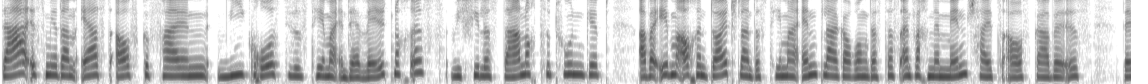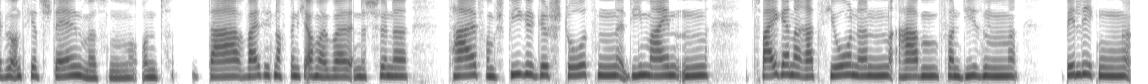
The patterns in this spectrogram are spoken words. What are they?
da ist mir dann erst aufgefallen, wie groß dieses Thema in der Welt noch ist, wie viel es da noch zu tun gibt, aber eben auch in Deutschland das Thema Endlagerung, dass das einfach eine Menschheitsaufgabe ist, der wir uns jetzt stellen müssen. Und da weiß ich noch, bin ich auch mal über eine schöne Zahl vom Spiegel gestoßen, die meinten, zwei Generationen haben von diesem billigen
